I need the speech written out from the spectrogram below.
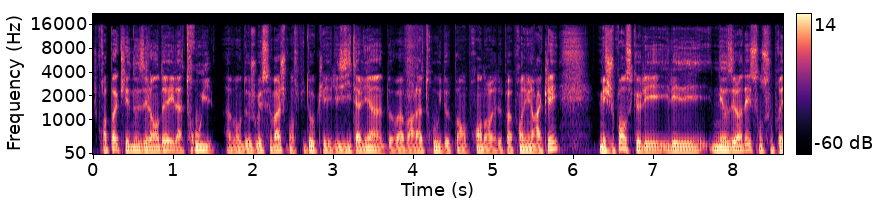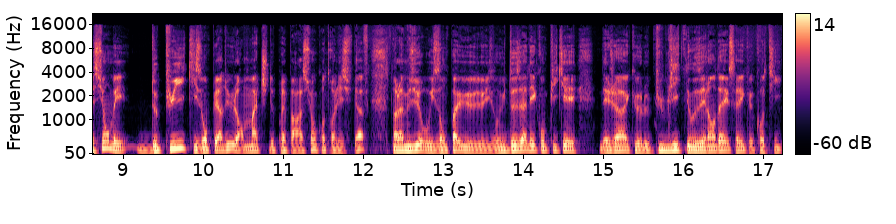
je crois pas que les Néo-Zélandais aient la trouille avant de jouer ce match. Je pense plutôt que les, les Italiens doivent avoir la trouille de pas en prendre, de pas prendre une raclée. Mais je pense que les, les Néo-Zélandais sont sous pression, mais depuis qu'ils ont perdu leur match de préparation contre les Sudaf, dans la mesure où ils ont pas eu, ils ont eu deux années compliquées déjà que le public néo-zélandais, vous savez que quand ils,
